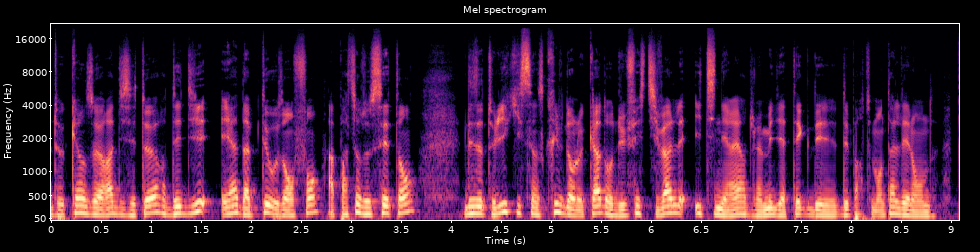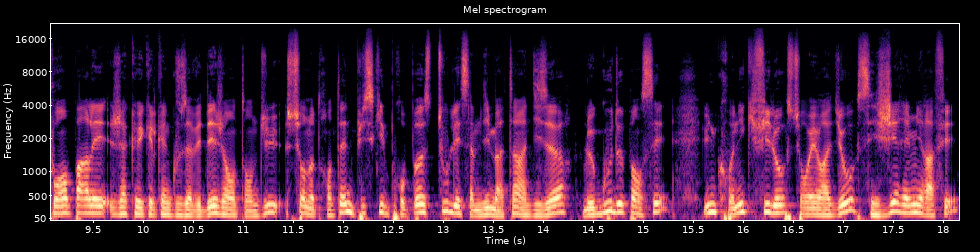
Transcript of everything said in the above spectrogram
de 15h à 17h dédiés et adaptés aux enfants à partir de 7 ans, des ateliers qui s'inscrivent dans le cadre du festival itinéraire de la médiathèque des départementales des Landes. Pour en parler, j'accueille quelqu'un que vous avez déjà entendu sur notre antenne puisqu'il propose tous les samedis matins à 10h le goût de penser, une chronique philo sur Wave Radio, c'est Jérémy Raffet,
